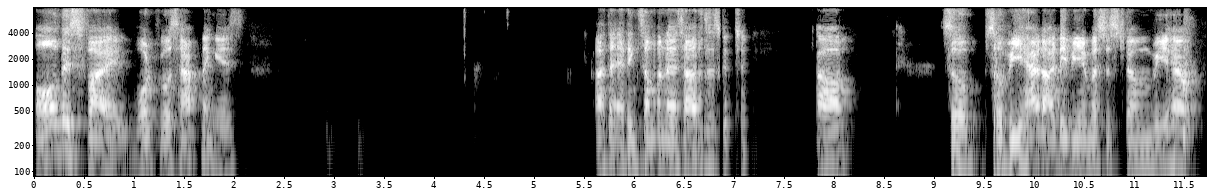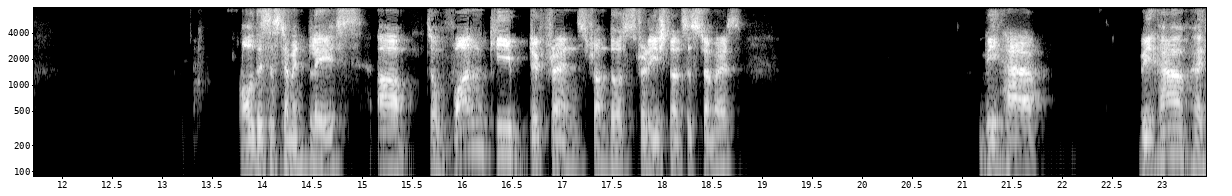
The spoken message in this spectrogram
all this while, what was happening is, I, th- I think someone has asked this question. Uh, so, so we had our DBMS system, we have all the system in place. Uh, so one key difference from those traditional systems is we have we have a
